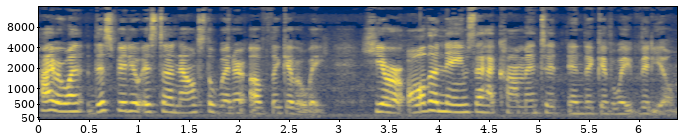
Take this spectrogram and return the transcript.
Hi everyone, this video is to announce the winner of the giveaway. Here are all the names that had commented in the giveaway video.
